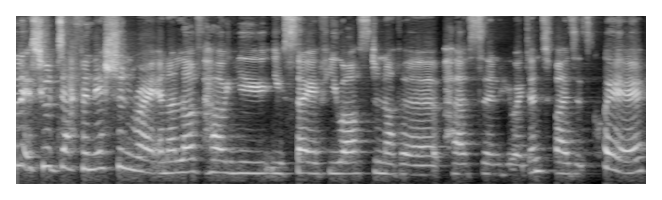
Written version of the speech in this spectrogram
Well, it's your definition, right? And I love how you you say if you asked another person who identifies as queer,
